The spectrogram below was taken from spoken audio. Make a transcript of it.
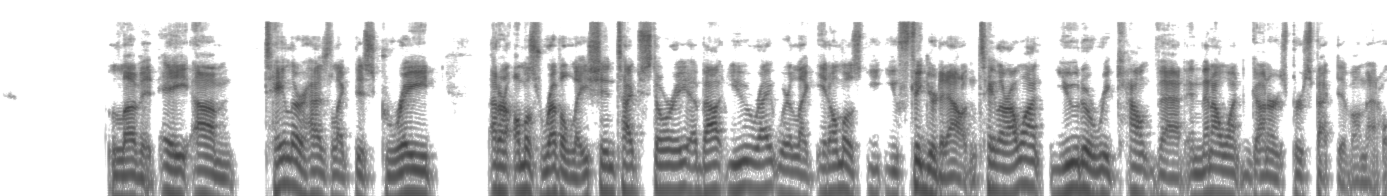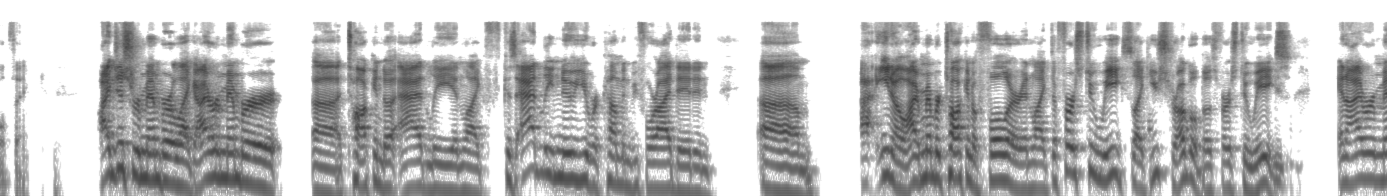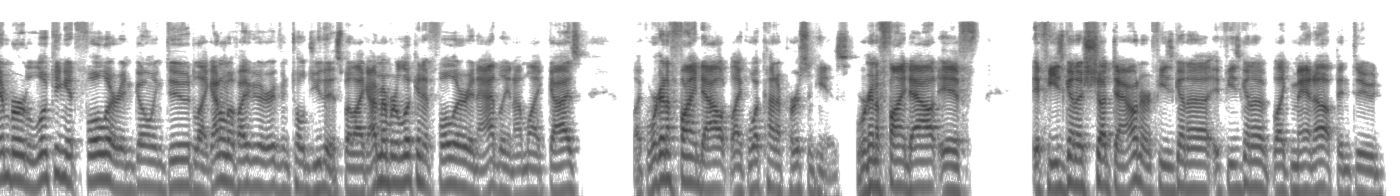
Love it. A um, Taylor has like this great, I don't know, almost revelation type story about you, right? Where like it almost you, you figured it out. And Taylor, I want you to recount that, and then I want Gunnar's perspective on that whole thing. I just remember, like, I remember uh talking to Adley and like because Adley knew you were coming before I did, and um, I, you know, I remember talking to Fuller and like the first two weeks, like you struggled those first two weeks. And I remember looking at Fuller and going, dude, like, I don't know if I've ever even told you this, but like, I remember looking at Fuller and Adley and I'm like, guys, like, we're going to find out like what kind of person he is. We're going to find out if, if he's going to shut down or if he's going to, if he's going to like man up. And dude,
